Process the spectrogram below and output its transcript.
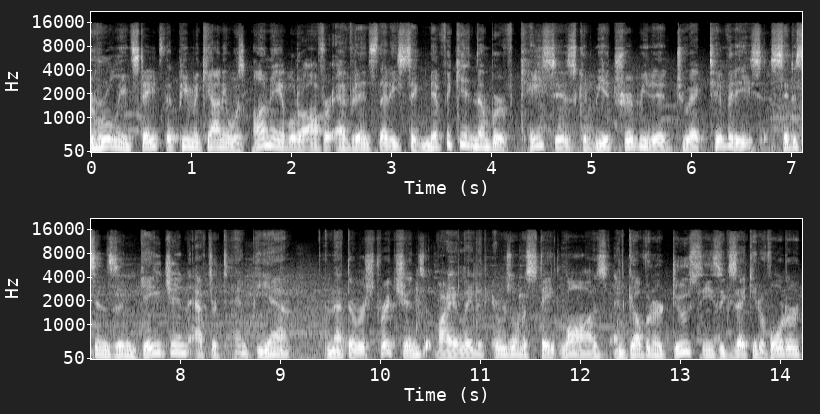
The ruling states that Pima County was unable to offer evidence that a significant number of cases could be attributed to activities citizens engage in after 10 p.m., and that the restrictions violated Arizona state laws and Governor Ducey's executive order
